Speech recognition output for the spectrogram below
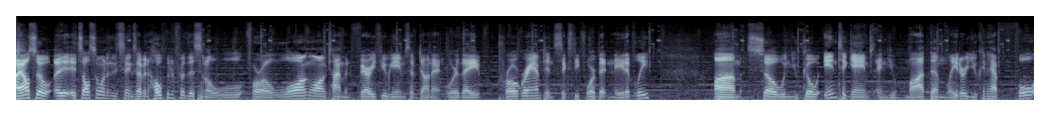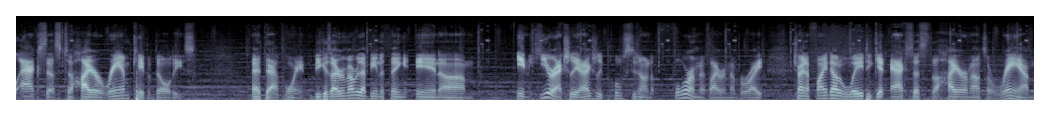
I also, it's also one of these things. I've been hoping for this in a for a long, long time, and very few games have done it, where they programmed in 64-bit natively. Um, so when you go into games and you mod them later, you can have full access to higher RAM capabilities at that point. Because I remember that being a thing in um, in here. Actually, I actually posted on a forum, if I remember right, trying to find out a way to get access to the higher amounts of RAM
